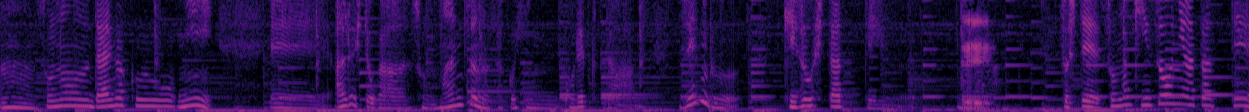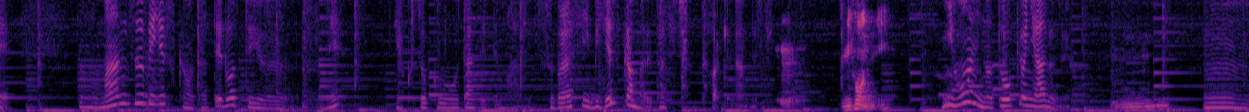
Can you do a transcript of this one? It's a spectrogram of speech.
うん、その大学に、えーある人がそのマンズーの作品コレクター全部寄贈したっていうのがあって。えそしてその寄贈にあたってそのマンズー美術館を建てろっていうね約束を立てて、まあ、素晴らしい美術館まで建てちゃったわけなんですよ。えー日本に？日本の東京にあるのよ。うん。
